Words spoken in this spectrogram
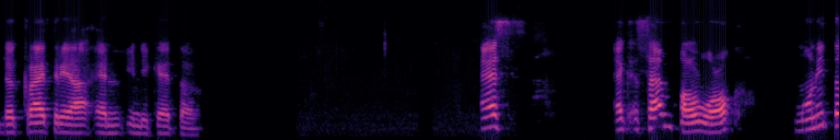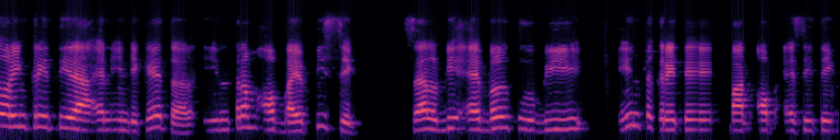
the criteria and indicator. As example work, monitoring criteria and indicator in terms of biophysics shall be able to be integrated part of existing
